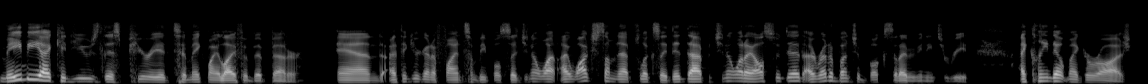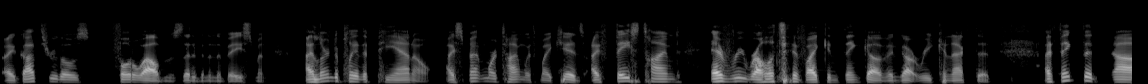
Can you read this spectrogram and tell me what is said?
maybe I could use this period to make my life a bit better. And I think you're going to find some people said, you know what, I watched some Netflix, I did that, but you know what I also did? I read a bunch of books that I've been meaning to read. I cleaned out my garage. I got through those photo albums that had been in the basement. I learned to play the piano. I spent more time with my kids. I FaceTimed every relative I can think of and got reconnected. I think that uh,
